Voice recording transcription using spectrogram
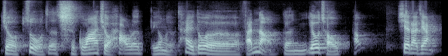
就坐着吃瓜就好了，不用有太多的烦恼跟忧愁。好，谢谢大家。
